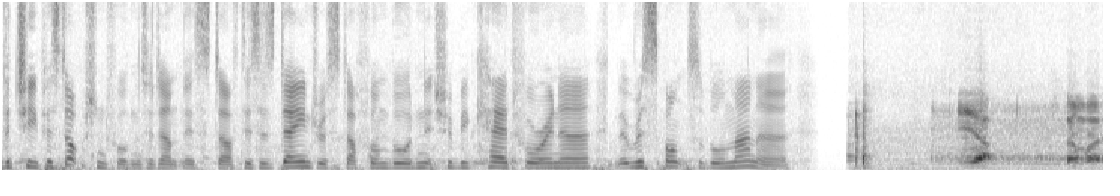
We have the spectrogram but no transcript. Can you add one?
the cheapest option for them to dump this stuff. This is dangerous stuff on board, and it should be cared for in a, responsible manner. Yeah. Standby.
